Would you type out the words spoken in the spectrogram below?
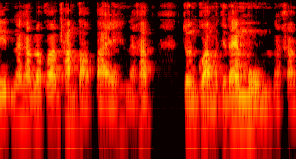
นิดๆนะครับ แล้วก็ทำต่อไปนะครับ จนกว่ามันจะได้มุมนะครับ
